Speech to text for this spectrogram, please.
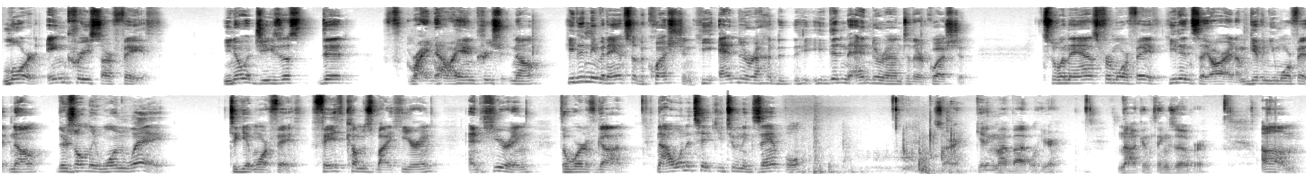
Lord, increase our faith. You know what Jesus did? Right now I increase. No, he didn't even answer the question. He end around, he didn't end around to their question. So when they asked for more faith, he didn't say, all right, I'm giving you more faith. No, there's only one way to get more faith. Faith comes by hearing and hearing the word of God. Now I want to take you to an example. Sorry, getting my Bible here, knocking things over. Um,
